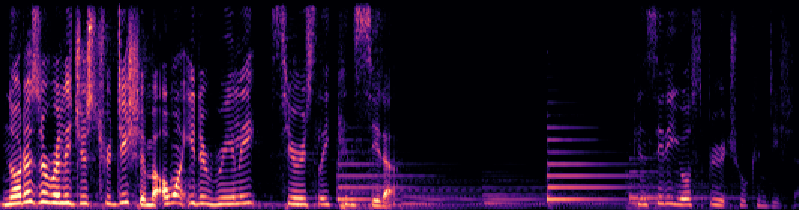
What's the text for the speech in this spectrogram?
not as a religious tradition, but I want you to really seriously consider. Consider your spiritual condition.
